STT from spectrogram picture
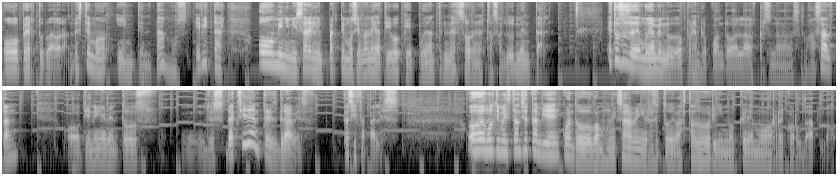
o perturbadora. De este modo, intentamos evitar o minimizar el impacto emocional negativo que puedan tener sobre nuestra salud mental. Esto sucede muy a menudo, por ejemplo, cuando las personas los asaltan o tienen eventos mm, de accidentes graves, casi fatales. O en última instancia también cuando vamos a un examen y resultó devastador y no queremos recordarlo.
